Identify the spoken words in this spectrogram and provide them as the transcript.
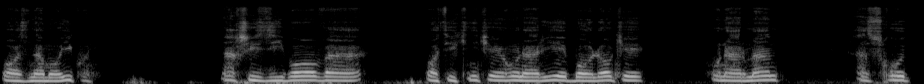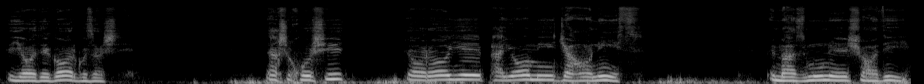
بازنمایی کنیم. نقشی زیبا و با تکنیک هنری بالا که هنرمند از خود به یادگار گذاشته. نقش خورشید دارای پیامی جهانی است. به مضمون شادی.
